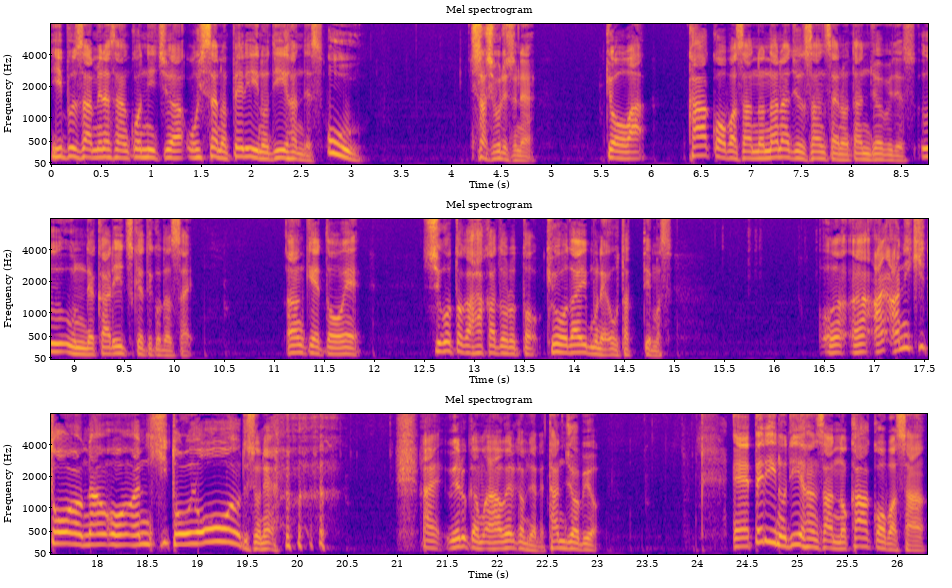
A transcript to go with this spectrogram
イープさん皆さんこんにちは。お日さのペリーの D 班です。おお久しぶりですね。今日はカーコおばさんの73歳の誕生日です。ううんで借りつけてください。アンケートを終え仕事がはかどると兄弟胸を歌っています。あ兄貴とな兄貴とよですよね。はいウェルカムあウェルカムじゃない誕生日を。えー、ペリーの D ハンさんのカーコーバさ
